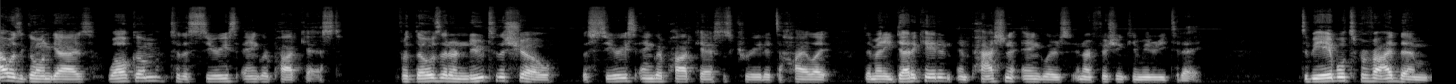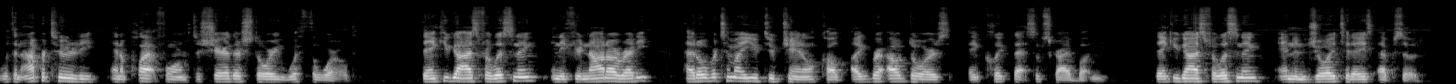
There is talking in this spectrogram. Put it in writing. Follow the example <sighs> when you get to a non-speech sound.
How is it going, guys? Welcome to the Serious Angler Podcast. For those that are new to the show, the Serious Angler Podcast is created to highlight the many dedicated and passionate anglers in our fishing community today. To be able to provide them with an opportunity and a platform to share their story with the world. Thank you guys for listening, and if you're not already, head over to my YouTube channel called Egbert Outdoors and click that subscribe button. Thank you guys for listening and enjoy today's episode.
